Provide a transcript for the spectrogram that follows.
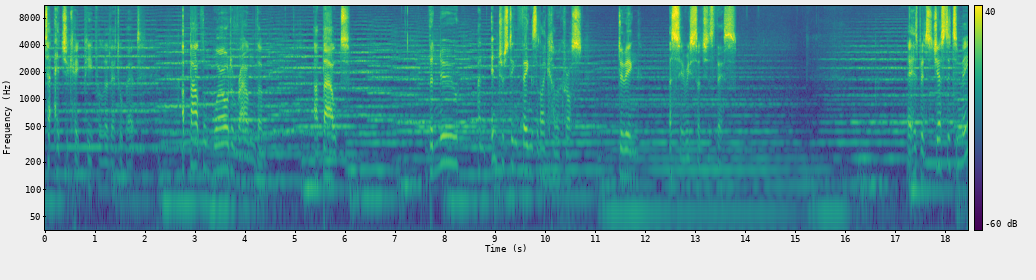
to educate people a little bit about the world around them, about the new and interesting things that I come across doing a series such as this. It has been suggested to me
